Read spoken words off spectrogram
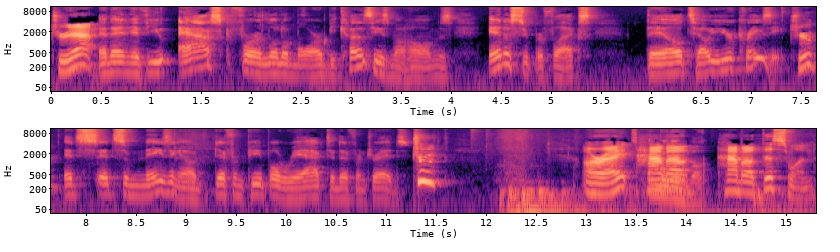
True that. And then if you ask for a little more because he's Mahomes in a super flex, they'll tell you you're crazy. True. It's it's amazing how different people react to different trades. Truth. All right. How about how about this one?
